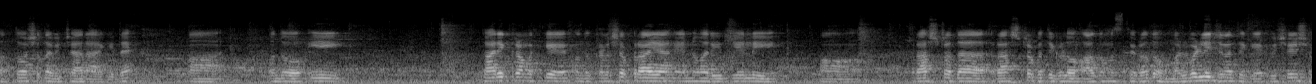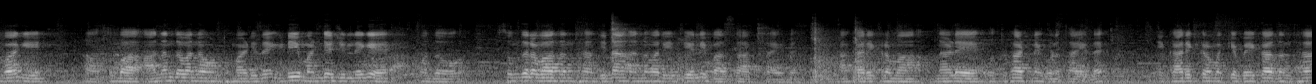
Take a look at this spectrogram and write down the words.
ಸಂತೋಷದ ವಿಚಾರ ಆಗಿದೆ. ಒಂದು ಈ ಕಾರ್ಯಕ್ರಮಕ್ಕೆ ಒಂದು ಕಳಶಪ್ರಾಯ ಎನ್ನುವ ರೀತಿಯಲ್ಲಿ ರಾಷ್ಟ್ರದ ರಾಷ್ಟ್ರಪತಿಗಳು ಆಗಮಿಸ್ತಿರೋದು ಮಳವಳ್ಳಿ ಜನತೆಗೆ ವಿಶೇಷವಾಗಿ ತುಂಬ ಆನಂದವನ್ನು ಉಂಟು ಮಾಡಿದೆ. ಇಡೀ ಮಂಡ್ಯ ಜಿಲ್ಲೆಗೆ ಒಂದು ಸುಂದರವಾದಂತಹ ದಿನ ಅನ್ನುವ ರೀತಿಯಲ್ಲಿ ಭಾಸ ಆಗ್ತಾ ಇದೆ. ಆ ಕಾರ್ಯಕ್ರಮ ನಾಳೆ ಉದ್ಘಾಟನೆಗೊಳ್ತಾ ಇದೆ. ಈ ಕಾರ್ಯಕ್ರಮಕ್ಕೆ ಬೇಕಾದಂತಹ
